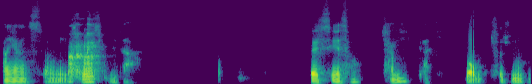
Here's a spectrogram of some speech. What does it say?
방향성이 좋아집니다. 백스윙에서 잠깐 멈춰주는 거죠.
